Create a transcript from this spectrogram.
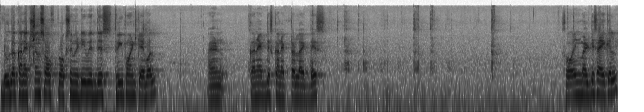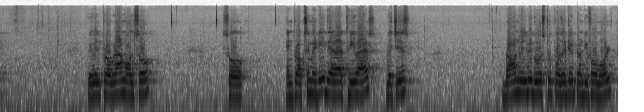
do the connections of proximity with this three point cable and connect this connector like this so in multi-cycle we will program also. So in proximity there are three wires which is brown will be goes to positive 24 volt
